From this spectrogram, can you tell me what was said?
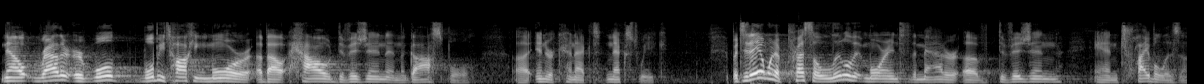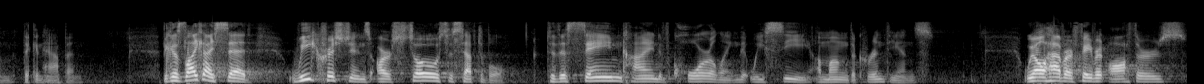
Now, rather, we'll, we'll be talking more about how division and the gospel uh, interconnect next week. But today I want to press a little bit more into the matter of division and tribalism that can happen. Because, like I said, we Christians are so susceptible to this same kind of quarreling that we see among the Corinthians. We all have our favorite authors,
